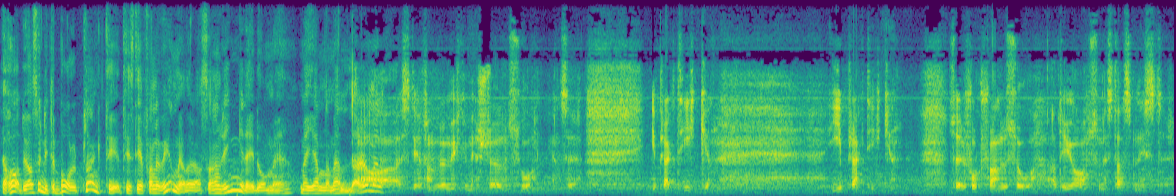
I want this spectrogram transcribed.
Jaha, du har alltså lite bollplank till, till Stefan Löfven med alltså Han ringer dig då med, med jämna mellanrum? Ja, Stefan behöver mycket mer stöd än så. Kan säga. I praktiken, i praktiken så är det fortfarande så att det är jag som är statsminister.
